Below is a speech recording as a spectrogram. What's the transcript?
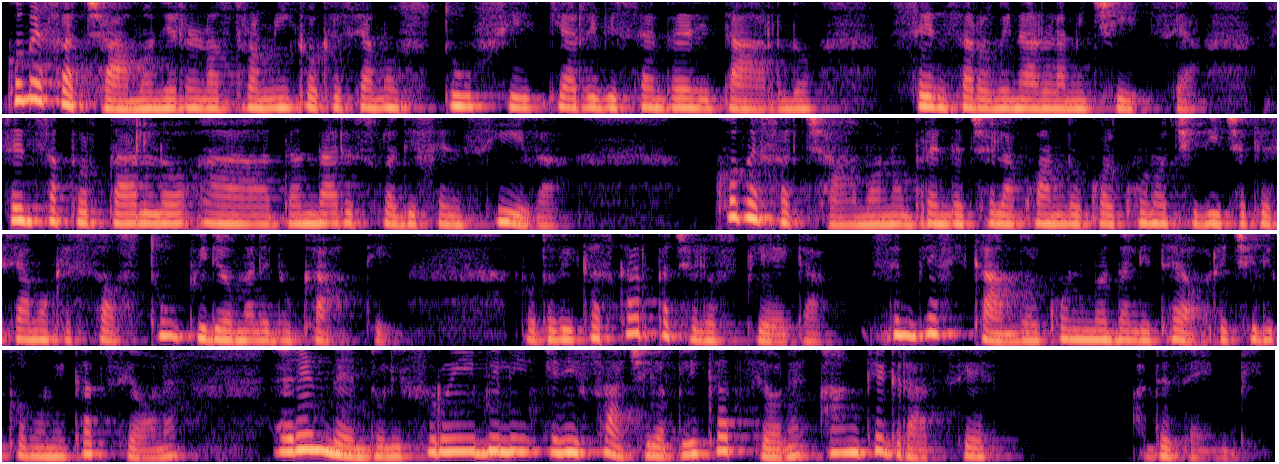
Come facciamo a dire al nostro amico che siamo stufi che arrivi sempre in ritardo, senza rovinare l'amicizia, senza portarlo ad andare sulla difensiva? Come facciamo a non prendercela quando qualcuno ci dice che siamo, che so, stupidi o maleducati? Ludovica Scarpa ce lo spiega, semplificando alcuni modelli teorici di comunicazione e rendendoli fruibili e di facile applicazione anche grazie ad esempi.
